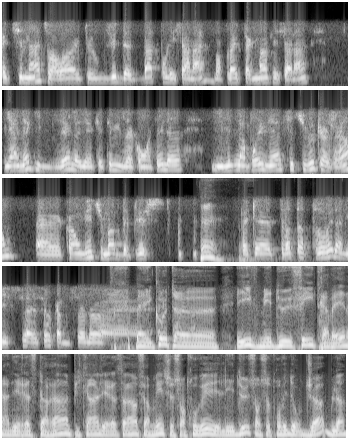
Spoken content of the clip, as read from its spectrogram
effectivement, tu vas avoir été obligé de te battre pour les salaires. Va falloir que tu augmentes les salaires. Il y en a qui disaient, là, il y a quelqu'un qui nous a compté, là, l'employé disait, si tu veux que je rentre, euh, combien tu m'offres de plus? Hein? Fait que tu vas te retrouver dans des situations comme ça, là. euh, Ben écoute, euh, Yves, mes deux filles travaillaient dans des restaurants, puis quand les restaurants ont fermé, se sont trouvés, les deux se sont trouvés d'autres jobs, là.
